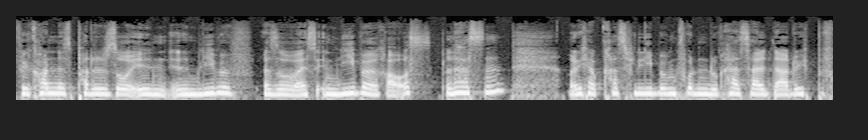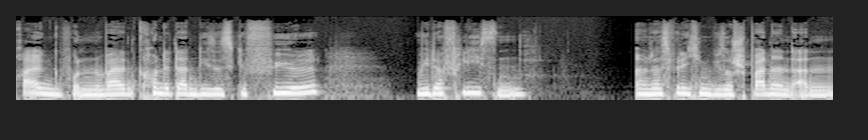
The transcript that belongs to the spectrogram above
wir konnten das praktisch so in, in Liebe, also weißt, in Liebe rauslassen. Und ich habe krass viel Liebe empfunden. Du hast halt dadurch Befreiung gefunden, weil konnte dann dieses Gefühl wieder fließen. Und das finde ich irgendwie so spannend an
